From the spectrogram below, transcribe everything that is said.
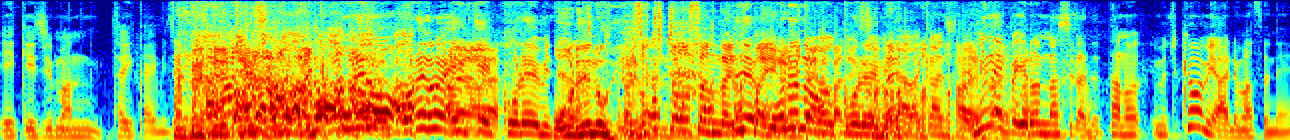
AK 自慢大会みたいな。俺の俺の AK これみたいな。俺の族長さんがいっぱいいる俺みたいな感じでね。みたいな感じ。で、はい。みんなやっぱいろんな品で楽興味ありますね。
